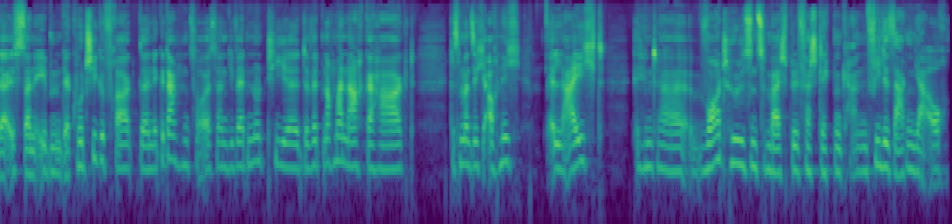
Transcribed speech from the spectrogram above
Da ist dann eben der Coachie gefragt, seine Gedanken zu äußern, die werden notiert, da wird nochmal nachgehakt, dass man sich auch nicht leicht hinter Worthülsen zum Beispiel verstecken kann. Viele sagen ja auch,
